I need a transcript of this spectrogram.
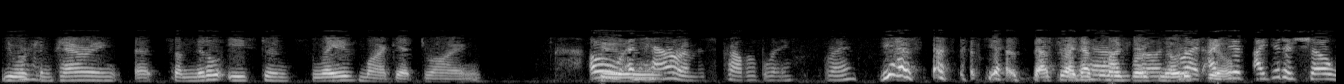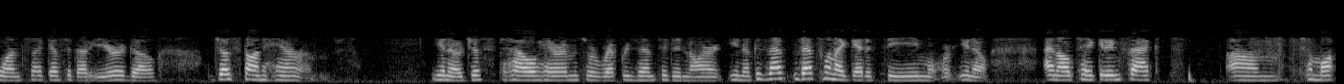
You were Mhm. comparing uh, some Middle Eastern slave market drawings. Oh, to- and harems probably, right? Yes, yes, yes, that's right. And That's when I first drawings. noticed Right. you. I did. I did a show once, I guess about a year ago, just on harems. You know, just how harems were represented in art. You know, because that that's when I get a theme, or you know, and I'll take it. In fact, um, tomorrow.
